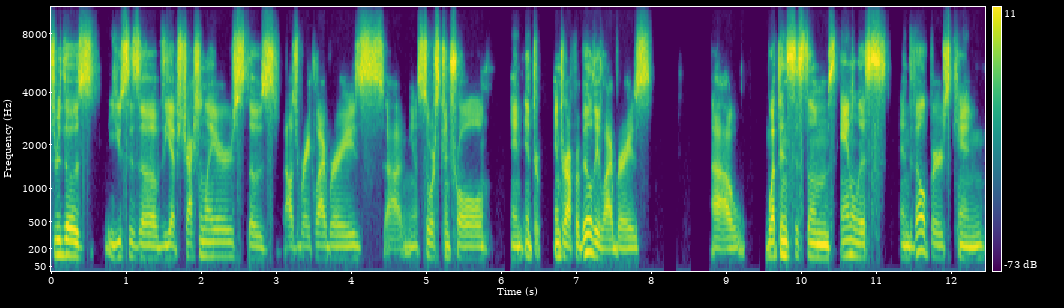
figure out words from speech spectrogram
through those uses of the abstraction layers, those algebraic libraries, uh, you know, source control, and inter interoperability libraries, uh, weapon systems analysts and developers can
